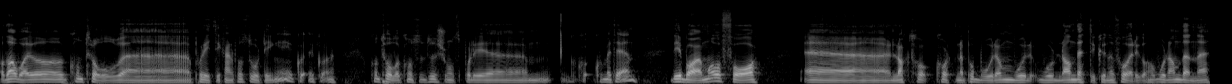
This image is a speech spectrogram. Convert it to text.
Og da var jo kontrollpolitikerne på Stortinget, kontroll- og konstitusjonskomiteen, de ba om å få eh, lagt kortene på bordet om hvor, hvordan dette kunne foregå. Hvordan denne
